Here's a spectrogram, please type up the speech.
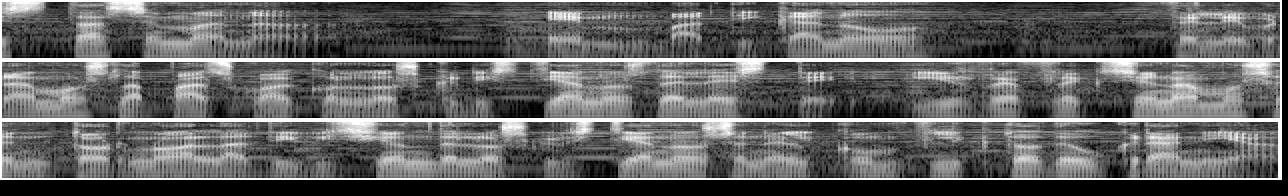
Esta semana, en Vaticano, celebramos la Pascua con los cristianos del Este y reflexionamos en torno a la división de los cristianos en el conflicto de Ucrania.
